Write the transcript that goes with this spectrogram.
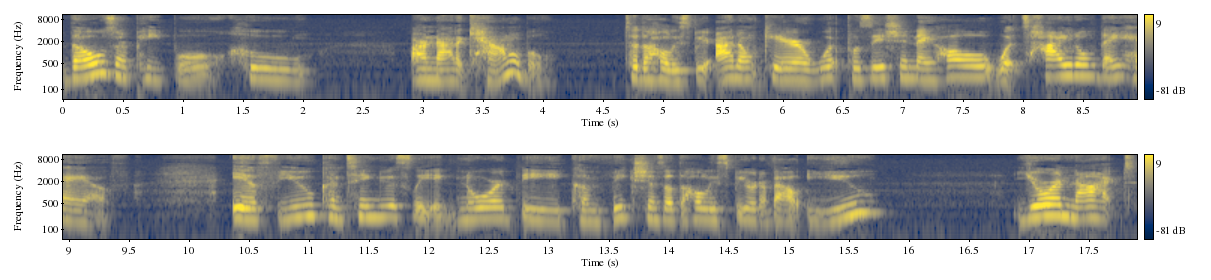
those are people who are not accountable to the Holy Spirit. I don't care what position they hold, what title they have. If you continuously ignore the convictions of the Holy Spirit about you, you're not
